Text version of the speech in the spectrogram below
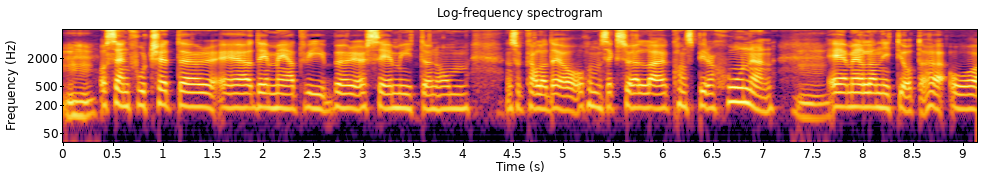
Mm. Och sen fortsätter uh, det med att vi börjar se myten om den så kallade homosexuella konspirationen mm. mellan 98 och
